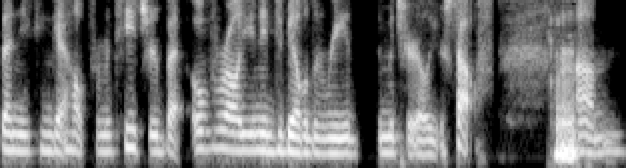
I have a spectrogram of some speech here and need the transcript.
then you can get help from a teacher. But overall, you need to be able to read the material yourself. Right. Um,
